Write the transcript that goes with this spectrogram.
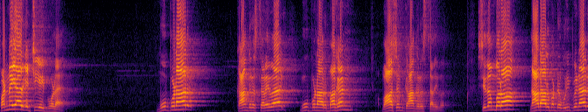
பண்ணையார் கட்சியைப் போல. மூப்பனார் காங்கிரஸ் தலைவர் மூப்பனார் மகன் வாசன் காங்கிரஸ் தலைவர். சிதம்பரம் நாடாளுமன்ற உறுப்பினர்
